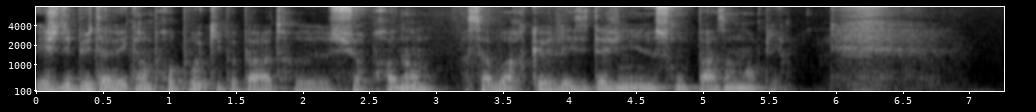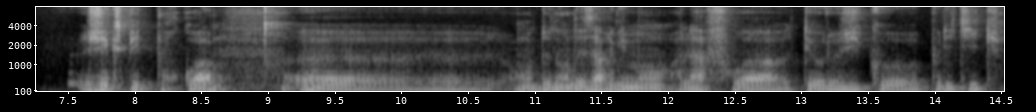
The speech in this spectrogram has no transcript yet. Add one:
Et je débute avec un propos qui peut paraître surprenant, à savoir que les États-Unis ne sont pas un empire. J'explique pourquoi, en donnant des arguments à la fois théologico-politiques,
